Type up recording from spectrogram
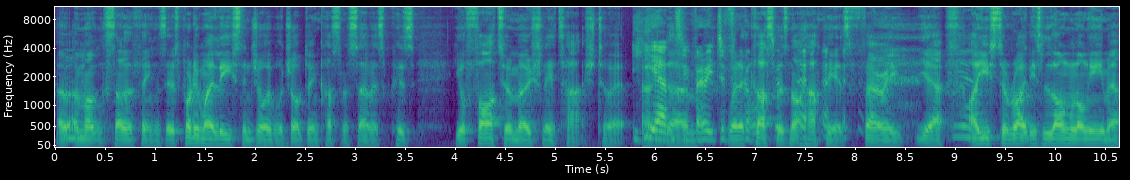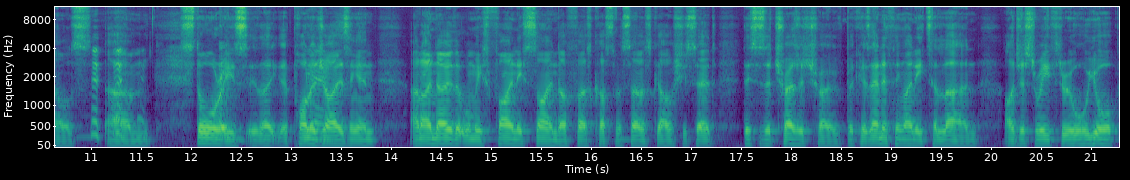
mm. amongst other things. It was probably my least enjoyable job doing customer service because you're far too emotionally attached to it. And, yeah, it's um, very difficult. When a customer's not happy, it's very yeah. yeah. I used to write these long, long emails, um, stories like apologizing yeah. and and I know that when we finally signed our first customer service girl, she said, "This is a treasure trove because anything I need to learn, I'll just read through all your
